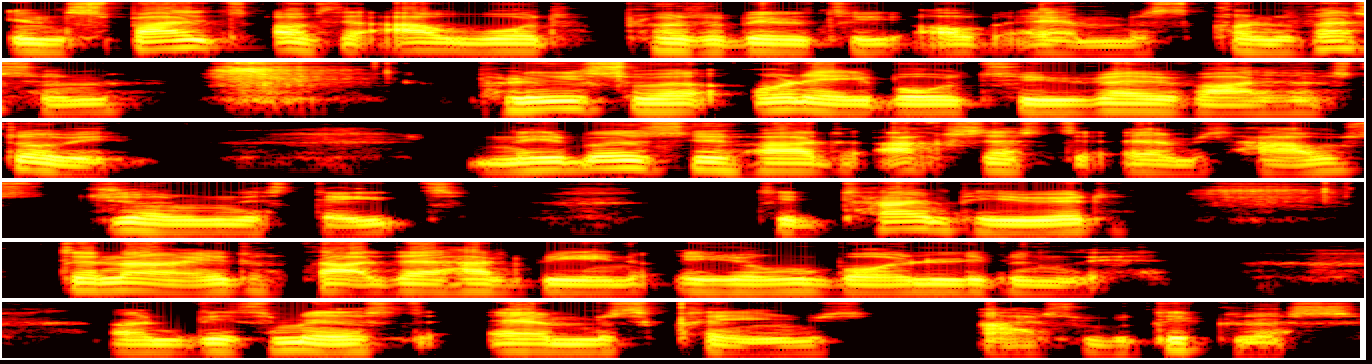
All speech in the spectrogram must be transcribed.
In spite of the outward plausibility of M's confession, police were unable to verify her story. Neighbors who had access to M's house during the dated time period denied that there had been a young boy living there and dismissed M's claims as ridiculous.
